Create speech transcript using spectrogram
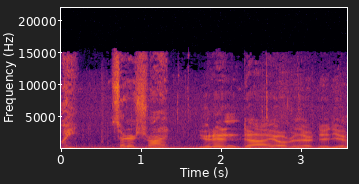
Wait, Surtur's shrine. You didn't die over there, did you?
